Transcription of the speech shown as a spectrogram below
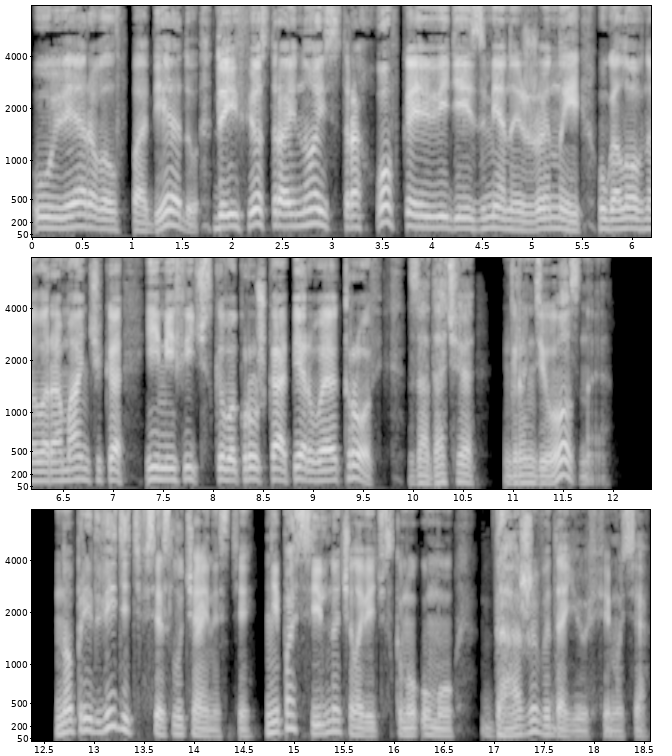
уверовал в победу, да еще с тройной страховкой в виде измены жены, уголовного романчика и мифического кружка «Первая кровь». Задача грандиозная. Но предвидеть все случайности непосильно человеческому уму, даже выдающемуся.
